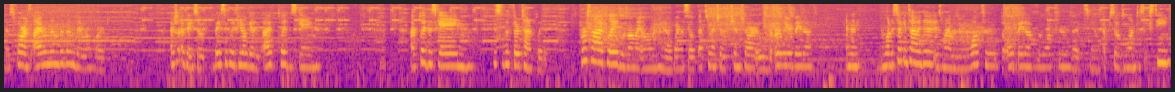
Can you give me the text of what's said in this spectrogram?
as far as I remember them, they were hard. Actually, okay. So basically, if you don't get it, I've played this game. I've played this game. This is the third time I've played it. First time I played was on my own, you know, by myself. That's when I chose Chimchar. It was the earlier beta. And then when the second time I did it is when I was doing the walkthrough, the old beta of the walkthrough, that's, you know, episodes 1 to 16.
